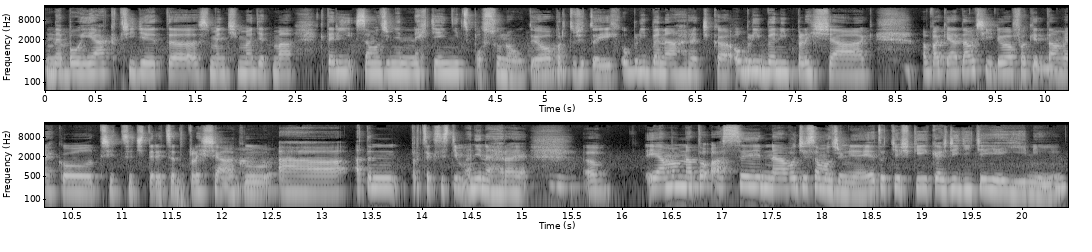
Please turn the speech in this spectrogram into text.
nebo jak třídit eh, s menšíma dětma, který samozřejmě nechtějí nic posunout, jo, protože to je jejich oblíbená hračka, oblíbený plišák a pak já tam přijdu a fakt je tam jako 30-40 plišáků a, a ten prcek si s tím ani nehraje. Já mám na to asi návod, že samozřejmě je to těžký, každý dítě je jiný, mm.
